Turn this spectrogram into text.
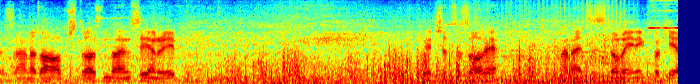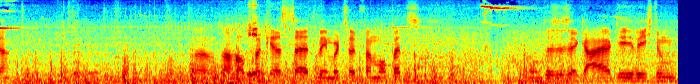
Das ist einer der Hauptstraßen da im Siem Reap. Geht schon zur Sache. Nein, jetzt ist nur wenig Verkehr. Der Hauptverkehrszeit wimmelt halt von Mopeds. Und es ist egal, die Richtung,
